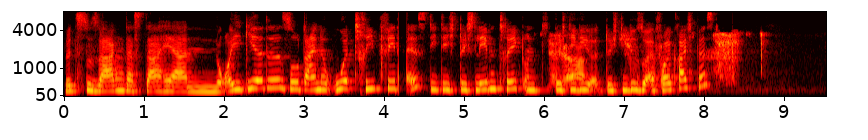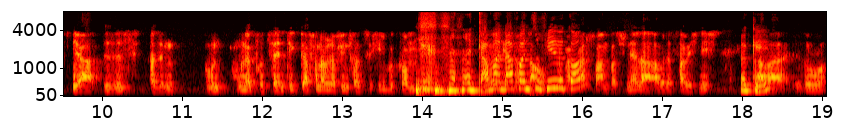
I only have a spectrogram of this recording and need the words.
Würdest du sagen, dass daher Neugierde so deine Urtriebfeder ist, die dich durchs Leben trägt und ja, durch. Die, die, durch die du so erfolgreich bist? Ja, das ist also hundertprozentig. Davon habe ich auf jeden Fall zu viel bekommen. Kann man davon zu viel bekommen? Radfahren was schneller, aber das habe ich nicht. Okay. Aber so,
